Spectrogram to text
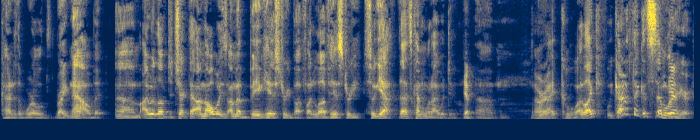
kind of the world right now. But um, I would love to check that. I'm always, I'm a big history buff. I love history. So yeah, that's kind of what I would do. Yep. Um, all right, cool. I like, we kind of think it's similar Yeah. here.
